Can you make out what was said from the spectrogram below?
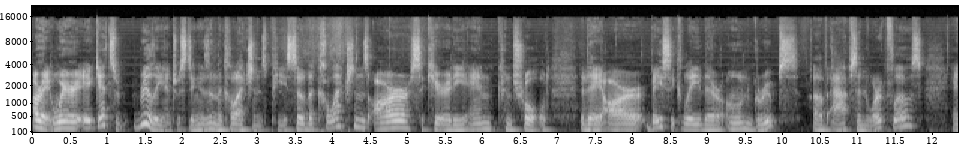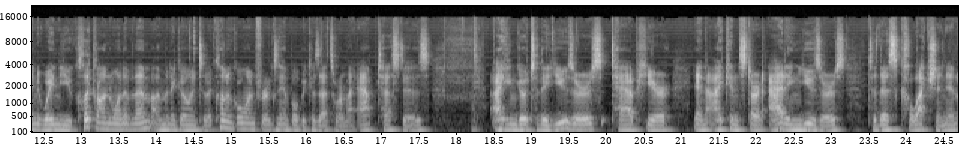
All right, where it gets really interesting is in the collections piece. So the collections are security and controlled. They are basically their own groups of apps and workflows. And when you click on one of them, I'm going to go into the clinical one, for example, because that's where my app test is. I can go to the users tab here and I can start adding users to this collection and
